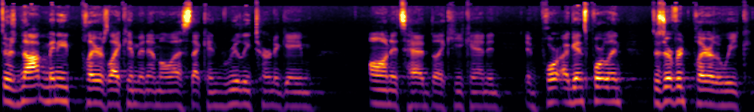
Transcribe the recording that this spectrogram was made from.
there's not many players like him in MLS that can really turn a game on its head like he can in, in Port, against Portland. Deserved Player of the Week,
